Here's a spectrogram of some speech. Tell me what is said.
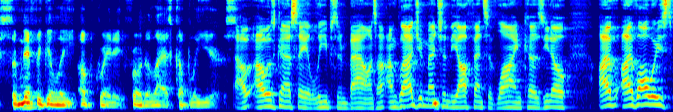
significantly upgraded for the last couple of years. I, I was going to say leaps and bounds. I'm glad you mentioned the offensive line because you know I've I've always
